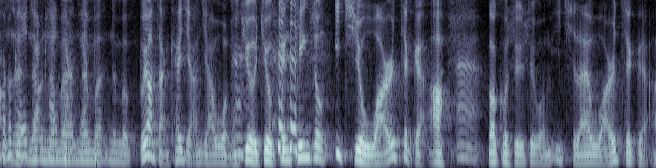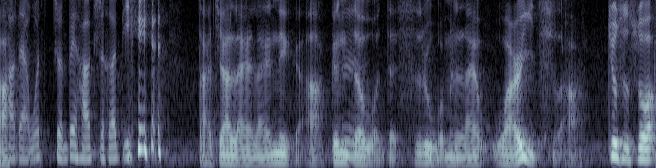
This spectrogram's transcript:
可不可以展开讲讲？那么，那么不要展开讲讲，我们就就跟听众一起玩这个啊。嗯。包括所以，我们一起来玩这个啊。好的，我准备好纸和笔。大家来来那个啊，跟着我的思路，我们来玩一次啊。就是说，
